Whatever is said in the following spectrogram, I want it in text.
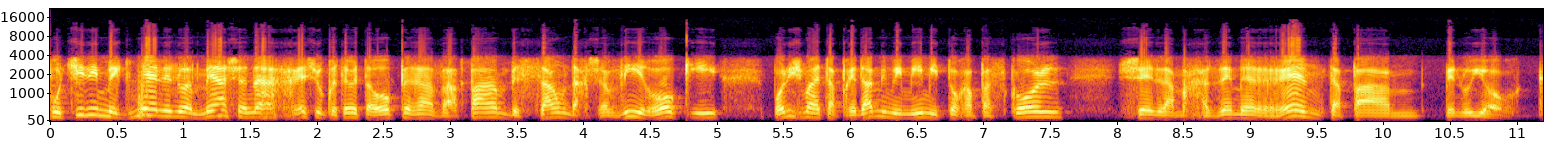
פוצ'יני מגיע אלינו מאה שנה אחרי שהוא כותב את האופרה, והפעם בסאונד עכשווי, רוקי. בואו נשמע את הפרידה ממימי מתוך הפסקול של המחזמר רנט הפעם בניו יורק.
